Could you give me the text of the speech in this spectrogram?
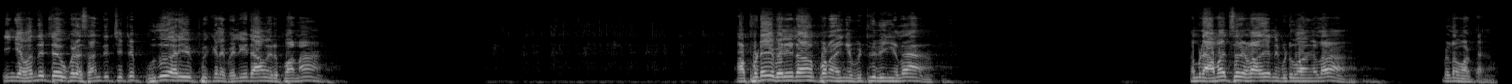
இங்க வந்துட்டு உங்களை சந்திச்சுட்டு புது அறிவிப்புகளை வெளியிடாம இருப்பானா? அப்படியே வெளியிடாம போனா இங்க விட்டுருவீங்களா? நம்முடைய அமைச்சர்களாக என்னை விடுவாங்களா? விட மாட்டாங்க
